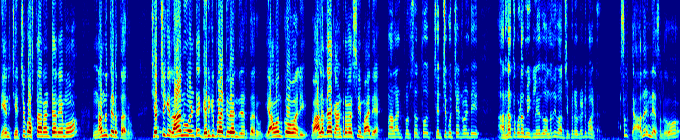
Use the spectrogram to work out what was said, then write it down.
నేను చర్చకు వస్తానంటానేమో నన్ను తిడతారు. చర్చకి రాను అంటే గరికిపాటి వారిని తిడతారు. ఏమనుకోవాలి? వాళ్ళదా కాంట్రవర్సీ మాదే. అలాంటి ప్రొఫెసర్తో చర్చకు వచ్చేటువంటి అర్హత కూడా మీకు లేదు అన్నది వారు చెప్పినటువంటి మాట. అసలు కాదండి అసలు.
